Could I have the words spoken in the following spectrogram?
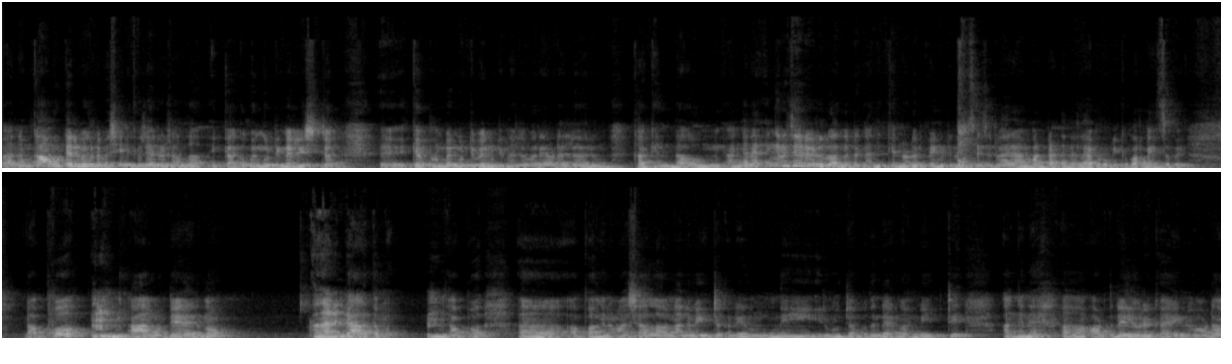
കാരണം നമുക്ക് ആൺകുട്ടിയാലും പെൺകുട്ടി പക്ഷേ എനിക്ക് ചെറിയ അല്ല ഇക്കാക്ക് പെൺകുട്ടീനല്ലേ ഇഷ്ടം. ഇക്ക എപ്പോഴും പെൺകുട്ടി പെൺകുട്ടി എന്നല്ലേ പറയാം അവിടെ എല്ലാവരും ഇക്കാക്ക് എന്താവും. അങ്ങനെ അങ്ങനെ ചെറിയൊരു ഇത് വന്നിട്ട് കാരണം എനിക്ക് എന്നോട് ഒരു പെൺകുട്ടീനെ മെസ്സേജിട്ട് വരാൻ പറഞ്ഞിട്ടാണ് എന്നെ റൂമിലേക്ക് പറഞ്ഞയച്ചത്. അപ്പോൾ ആൺകുട്ടിയായിരുന്നു. അതാണ് എന്റെ മോൻ അപ്പോൾ അപ്പോൾ അങ്ങനെ മാഷാല്ല നല്ല വെയിറ്റ് ഒക്കെ ഉണ്ടായിരുന്നു. മൂന്നേ ഇരുന്നൂറ്റമ്പത് ഉണ്ടായിരുന്നു അവൻ വെയിറ്റ് അങ്ങനെ ആ, അവിടുത്തെ ഡെലിവറി ഒക്കെ കഴിഞ്ഞു. അവിടെ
